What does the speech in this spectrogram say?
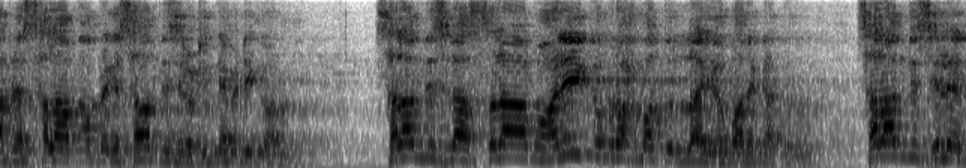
আপনার সালাম, আপনাকে সালাম দিয়েছিল ঠিক না বেটি কর সালাম দিয়েছিল আসসালাম আলাইকুম রহমতুল্লাহ বারকাত সালাম দিছিলেন,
